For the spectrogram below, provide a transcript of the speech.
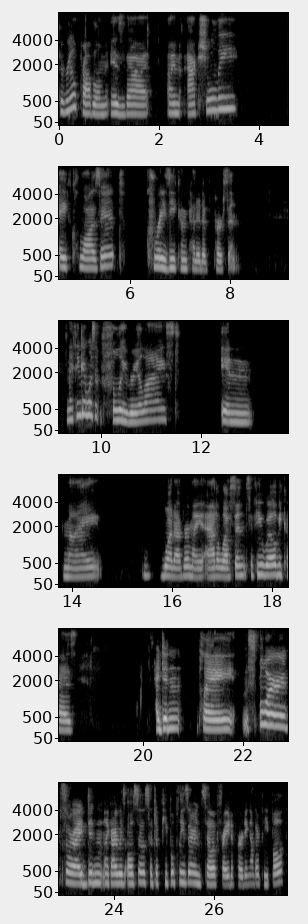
The real problem is that I'm actually a closet crazy competitive person. And I think it wasn't fully realized in my whatever, my adolescence, if you will, because I didn't play sports or I didn't like I was also such a people pleaser and so afraid of hurting other people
